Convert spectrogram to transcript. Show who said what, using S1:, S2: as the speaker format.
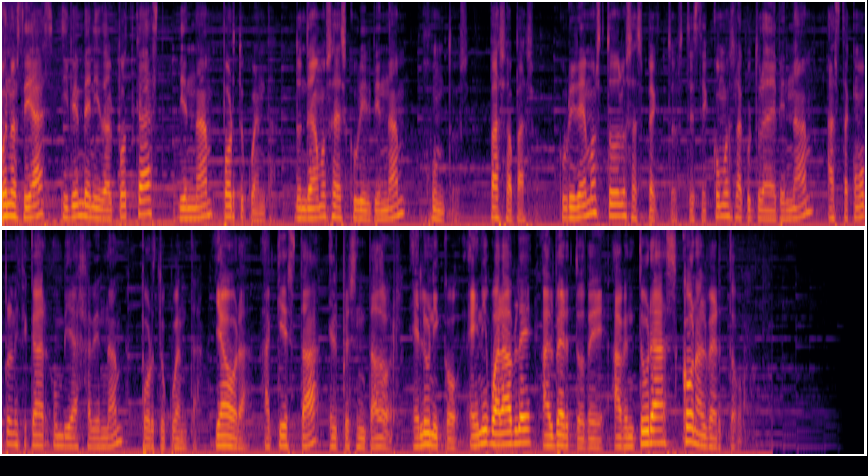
S1: Buenos días y bienvenido al podcast Vietnam por tu cuenta, donde vamos a descubrir Vietnam juntos, paso a paso. Cubriremos todos los aspectos, desde cómo es la cultura de Vietnam hasta cómo planificar un viaje a Vietnam por tu cuenta. Y ahora, aquí está el presentador, el único e inigualable Alberto de Aventuras con Alberto.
